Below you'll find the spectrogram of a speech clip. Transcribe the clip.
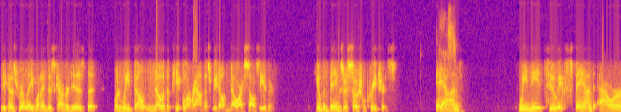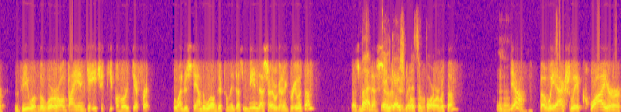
Because really, what I discovered is that when we don't know the people around us, we don't know ourselves either. Human beings are social creatures. And yes. we need to expand our view of the world by engaging people who are different, who understand the world differently. It doesn't mean necessarily we're going to agree with them. Doesn't but mean necessarily engagement is important with them. Mm-hmm. Yeah, but we actually acquire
